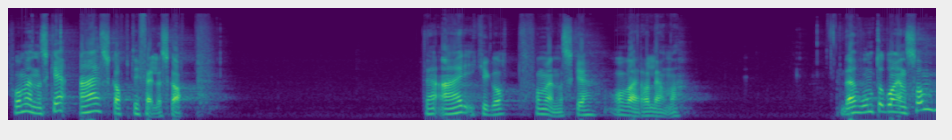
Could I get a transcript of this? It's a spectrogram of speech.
For mennesket er skapt i fellesskap. Det er ikke godt for mennesket å være alene. Det er vondt å gå ensom.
